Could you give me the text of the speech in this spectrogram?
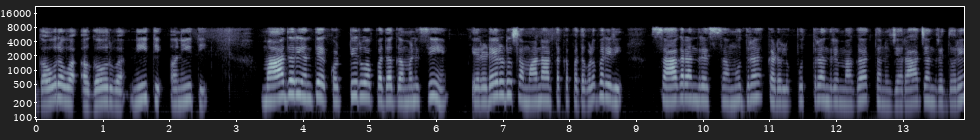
ಗೌರವ, ಅಗೌರವ, ನೀತಿ, ಅನೀತಿ. ಮಾದರಿಯಂತೆ ಕೊಟ್ಟಿರುವ ಪದ ಗಮನಿಸಿ, ಎರಡೆರಡು ಸಮಾನಾರ್ಥಕ ಪದಗಳು ಬರೀರಿ ಸಾಗರ ಅಂದ್ರೆ ಸಮುದ್ರ, ಕಡಲು ಪುತ್ರ ಅಂದ್ರೆ ಮಗ, ತನುಜ, ರಾಜ ಅಂದ್ರೆ ದೊರೆ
